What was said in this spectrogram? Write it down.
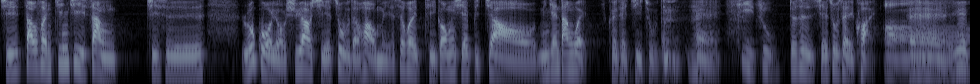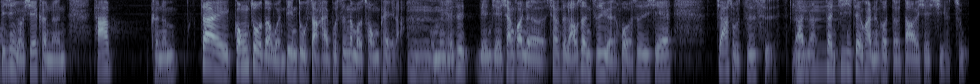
其实大部分经济上其实。如果有需要协助的话，我们也是会提供一些比较民间单位可以可以记住的，哎，记住。就是协助这一块。哦，嘿嘿，因为毕竟有些可能他可能在工作的稳定度上还不是那么充沛啦，我们也是连接相关的，像是劳政资源或者是一些家属支持，让让在经济这一块能够得到一些协助。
